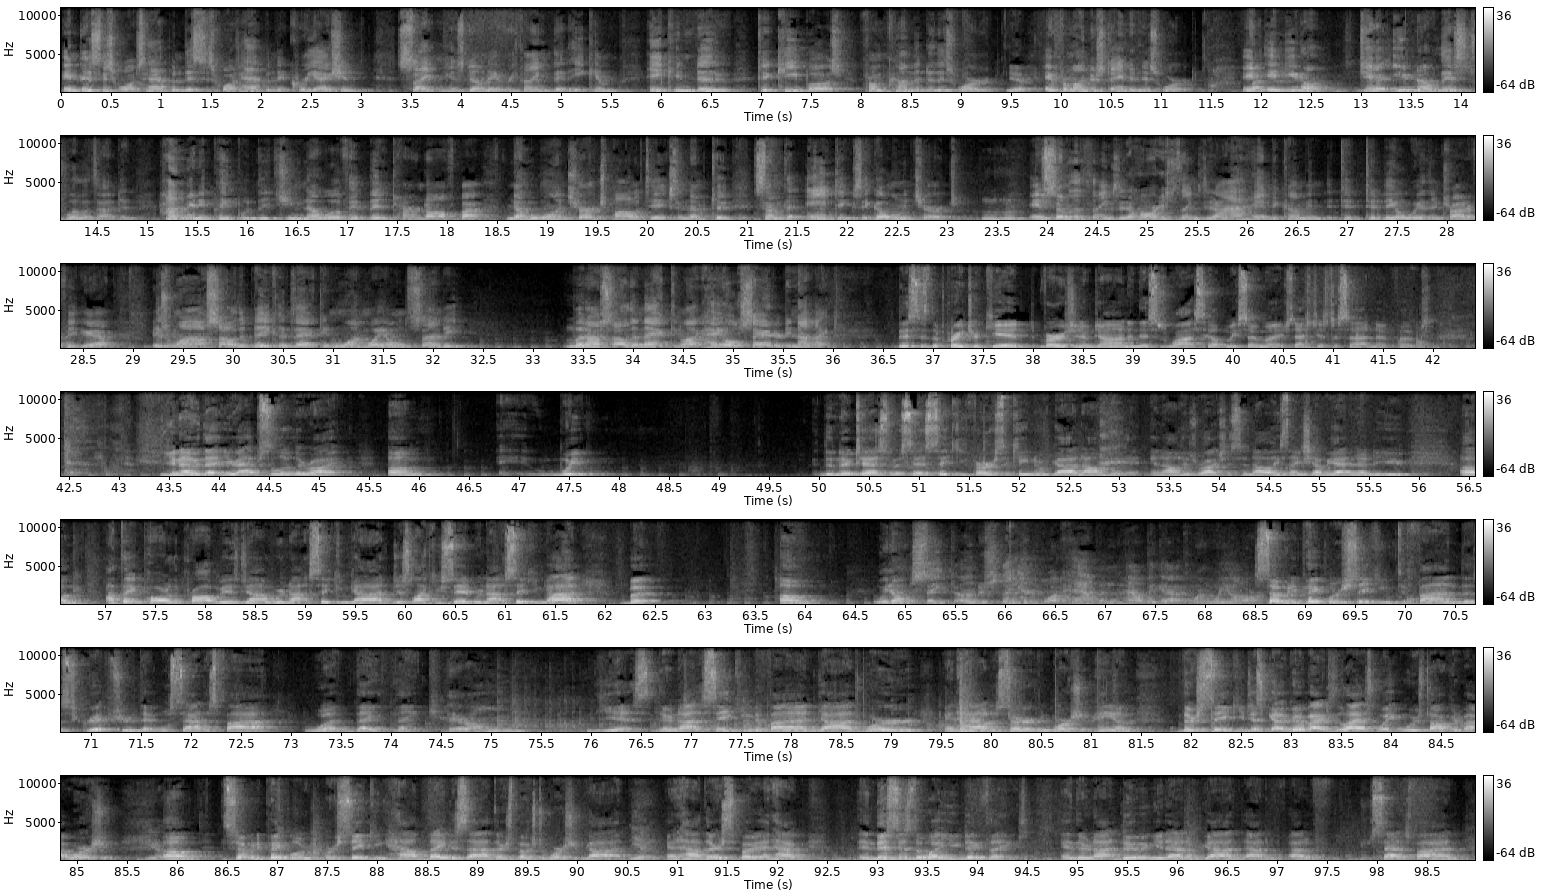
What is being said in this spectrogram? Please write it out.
And this is what's happened. This is what happened at creation. Satan has done everything that he can he can do to keep us from coming to this word yeah. and from understanding this word. And, and you don't you know this as well as I do. How many people that you know of have been turned off by number one church politics and number two some of the antics that go on in church? Mm-hmm. And some of the things, that, the hardest things that I had to come in to, to deal with and try to figure out is why I saw the deacons acting one way on Sunday, mm-hmm. but I saw them acting like hell Saturday night. This is the preacher kid version of John, and this is why it's helped me so much. That's just a side note, folks. you know that you're absolutely right. Um, we the New Testament says, "Seek ye first the kingdom of God and all his, and all His righteousness, and all these things shall be added unto you." Um, I think part of the problem is, John, we're not seeking God. Just like you said, we're not seeking God, but um, we don't seek to understand what happened and how we got where we are. So many people are seeking to find the scripture that will satisfy what they think. Their own Yes, they're not seeking to find God's word and how to serve and worship Him. They're seeking. Just go, go back to the last week when we was talking about worship. Yeah. Um, so many people are, are, seeking how they decide they're supposed to worship God, yep. and how they're supposed and how and this is the way you do things, and they're not doing it out of God out of out of satisfying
